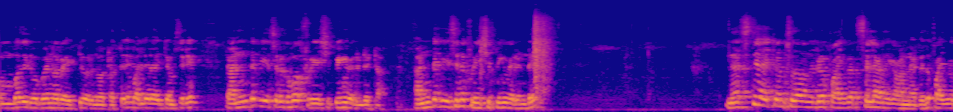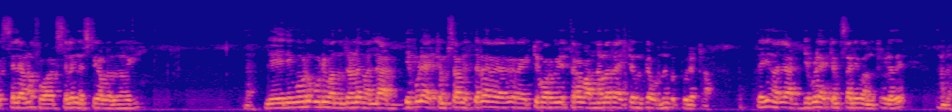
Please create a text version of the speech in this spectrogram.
ഒമ്പത് രൂപയാണ് റേറ്റ് വരുന്നത് കേട്ടോ. അത്രയും വലിയൊരു ഐറ്റംസിന് രണ്ട് പീസ് എടുക്കുമ്പോൾ ഫ്രീ ഷിപ്പിംഗ് വരുന്നുണ്ട് കേട്ടോ. രണ്ട് പീസിന് ഫ്രീ ഷിപ്പിംഗ് വരുന്നുണ്ട്. നെക്സ്റ്റ് ഐറ്റംസ് വന്നിട്ട് ഫൈവ് എക്സ് എൽ ആണ് ഈ കാണുന്നത്. ഇത് ഫൈവ് എക്സ് എൽ ആണ് four X L next colour നോക്കി. ലൈനിങ്ങോട് കൂടി വന്നിട്ടുള്ള നല്ല അടിപൊളി ഐറ്റംസ് ആണ്. ഇത്ര റേറ്റ് കുറവിൽ ഇത്ര വണ്ണുള്ള ഐറ്റം നമുക്ക് എവിടെ നിന്ന് കിട്ടൂല അത്രയും നല്ല അടിപൊളി ഐറ്റംസ് ആണ് വന്നിട്ടുള്ളത്. കണ്ടോ?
